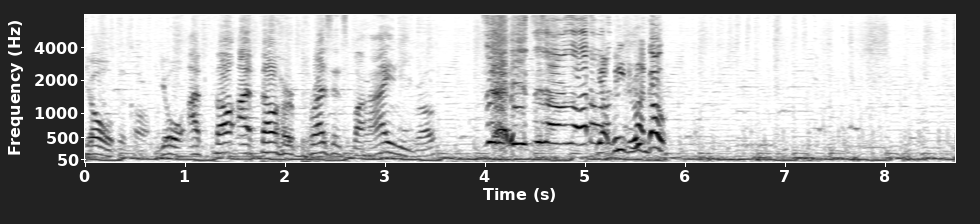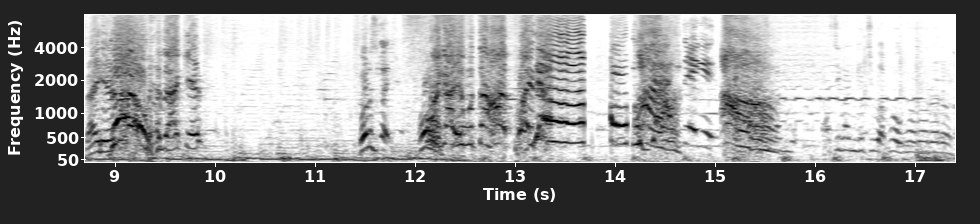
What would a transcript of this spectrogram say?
Yo, yo, I felt, I felt her presence behind me, bro. Yo, we need to run, go! Right here. Go! Back here. Go this way. Oh, I got him with the hot pipe. No! Oh, Ah! God, dang it! Ah! I'll see if I can get you up. Hold, hold, hold, hold.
